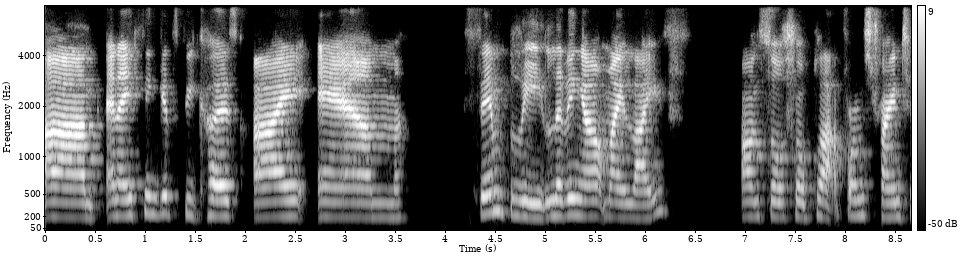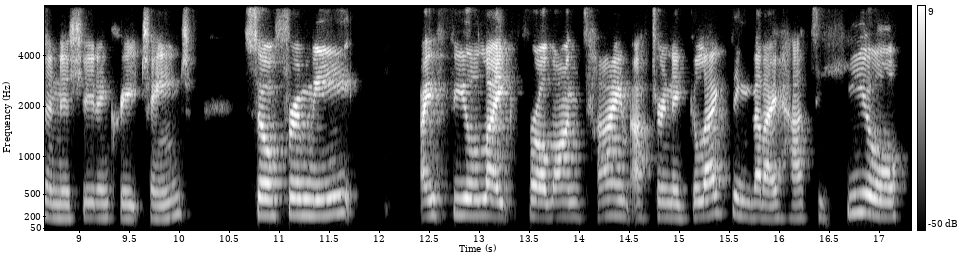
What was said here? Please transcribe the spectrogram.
Um, and I think it's because I am simply living out my life on social platforms, trying to initiate and create change. So for me, I feel like for a long time, after neglecting that I had to heal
